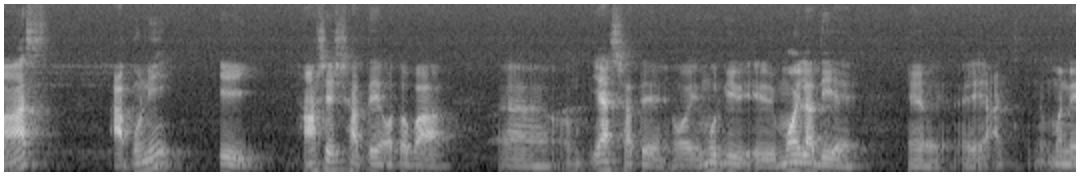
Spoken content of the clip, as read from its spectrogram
মাছ আপনি এই হাঁসের সাথে অথবা ইয়ার সাথে ওই মুরগির ময়লা দিয়ে মানে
